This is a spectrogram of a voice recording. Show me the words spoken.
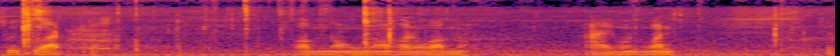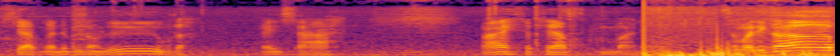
สุดยอดออมน้องน้องพอนอมเนาะอายหวนๆแซ่บๆกันนะพี่น้องเด้อล่ะไอ้สาไปแซ่บๆบาดนี้สวัสดีครับ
